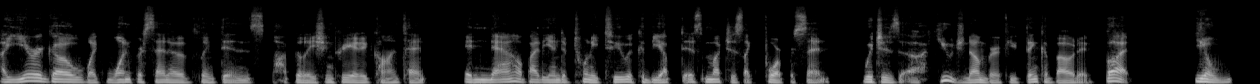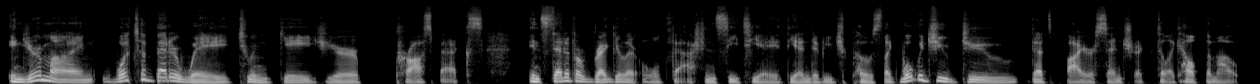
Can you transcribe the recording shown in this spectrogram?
a year ago, like 1% of LinkedIn's population created content. And now by the end of 22, it could be up to as much as like 4%, which is a huge number if you think about it. But, you know, in your mind, what's a better way to engage your prospects instead of a regular old fashioned CTA at the end of each post, like what would you do that's buyer centric to like help them out?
